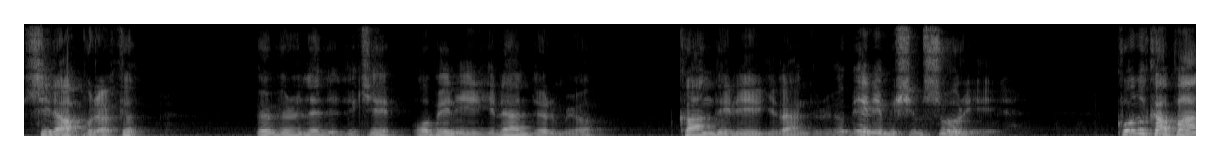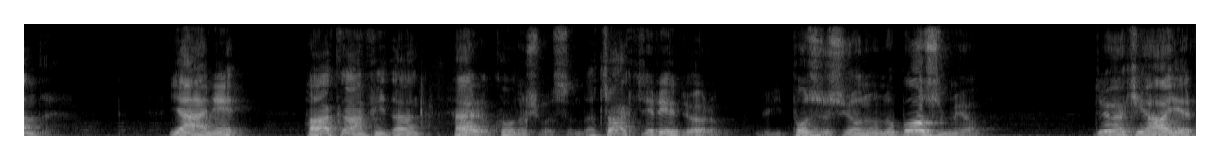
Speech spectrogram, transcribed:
silah bırakın. Öbürü de dedi ki o beni ilgilendirmiyor. Kandil'i ilgilendiriyor. Benim işim Suriye ile. Konu kapandı. Yani Hakan Fidan her konuşmasında takdir ediyorum. Pozisyonunu bozmuyor. Diyor ki hayır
